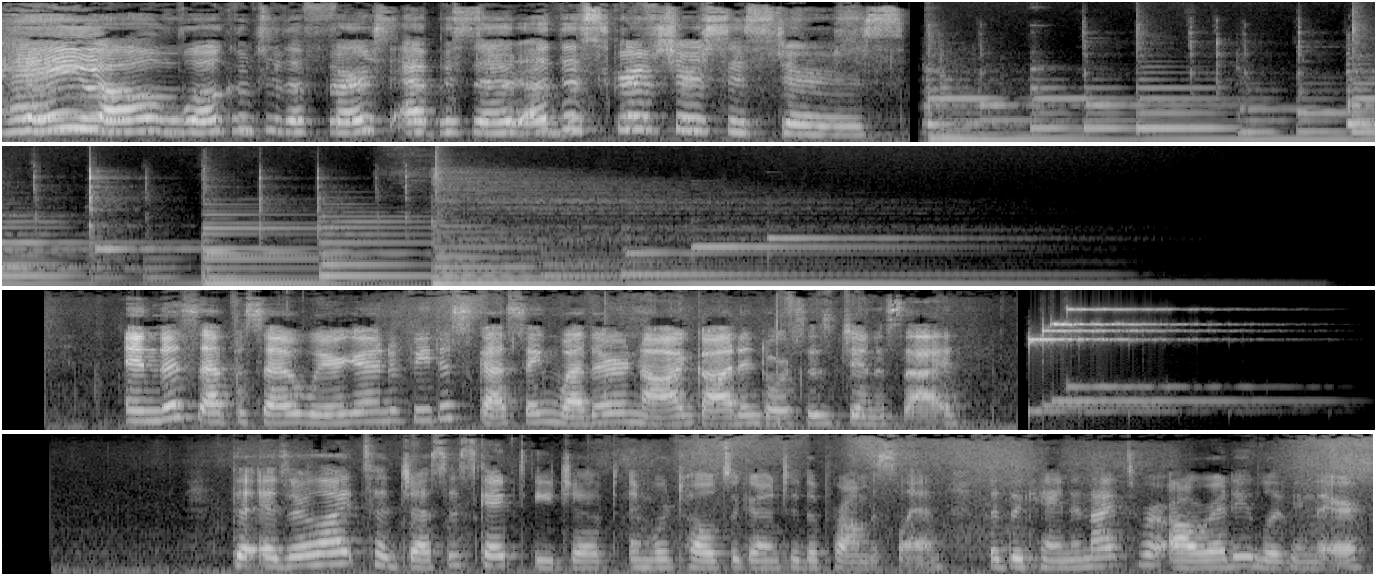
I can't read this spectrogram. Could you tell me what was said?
Hey y'all, welcome to the first episode of the Scripture Sisters. In this episode, we are going to be discussing whether or not God endorses genocide. The Israelites had just escaped Egypt and were told to go into the Promised Land, but the Canaanites were already living there.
